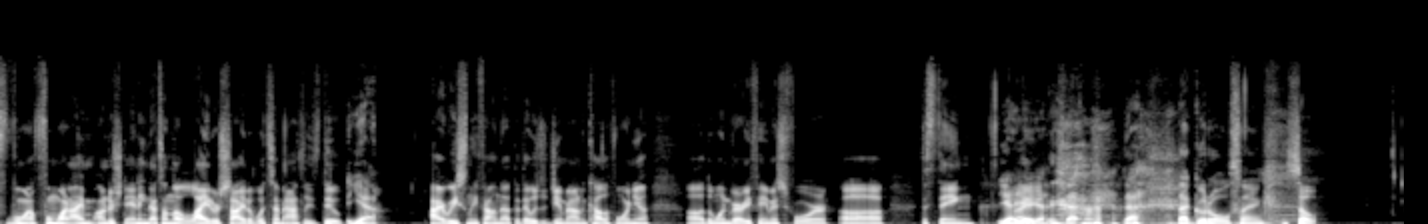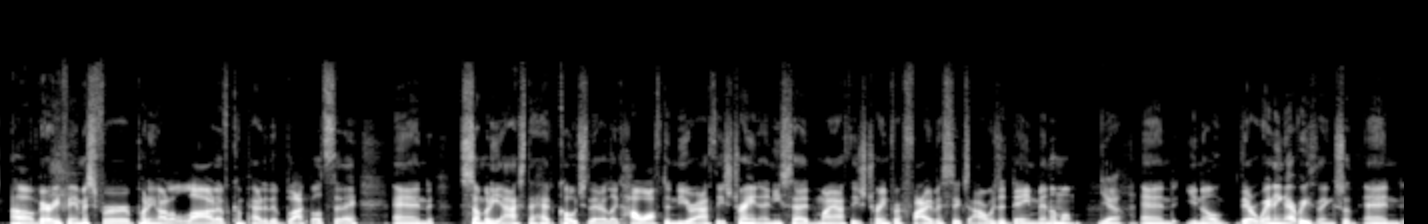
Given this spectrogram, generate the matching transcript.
from, from what I'm understanding, that's on the lighter side of what some athletes do. Yeah. I recently found out that there was a gym out in California, uh, the one very famous for uh, the thing. Yeah, right? yeah, yeah. That that that good old thing. so uh, very famous for putting out a lot of competitive black belts today. And somebody asked the head coach there, like, how often do your athletes train? And he said, my athletes train for five to six hours a day minimum. Yeah. And, you know, they're winning everything. So, and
